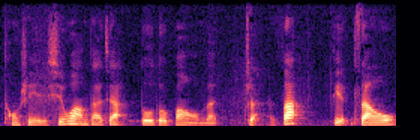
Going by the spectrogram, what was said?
同时也希望大家多多帮我们转发点赞哦。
